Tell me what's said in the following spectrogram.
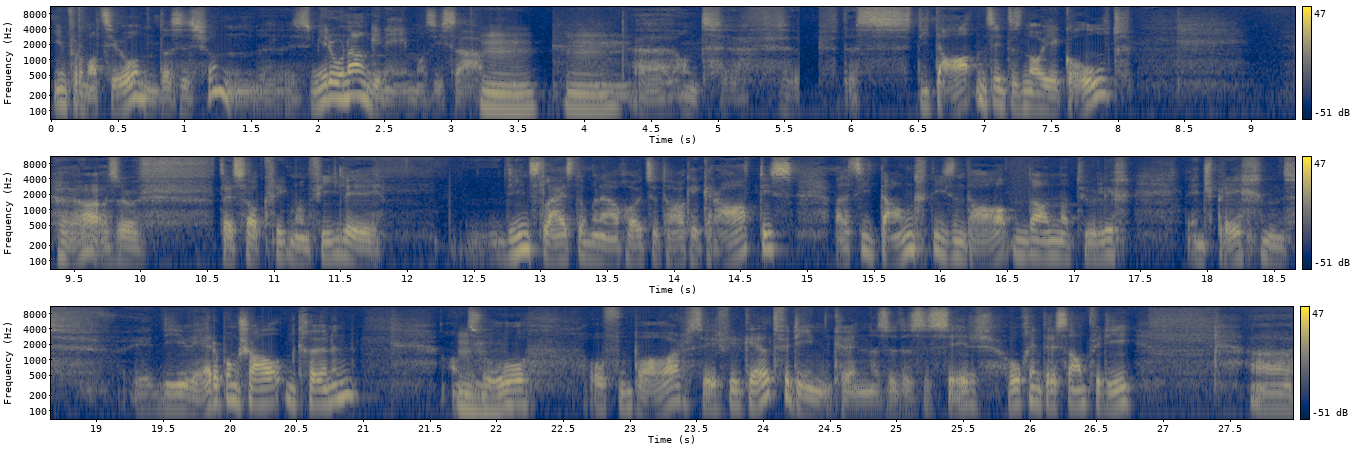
Informationen. Das ist schon, das ist mir unangenehm, muss ich sagen. Mm, mm. und das, die Daten sind das neue Gold. Ja, also deshalb kriegt man viele Dienstleistungen auch heutzutage gratis, weil sie dank diesen Daten dann natürlich entsprechend die Werbung schalten können und mhm. so offenbar sehr viel Geld verdienen können. Also das ist sehr hochinteressant für die. Äh,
